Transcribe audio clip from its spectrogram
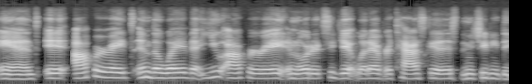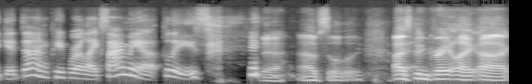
and it operates in the way that you operate in order to get whatever task it is that you need to get done, people are like, sign me up, please. yeah, absolutely. Uh, it's been great. Like, uh,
